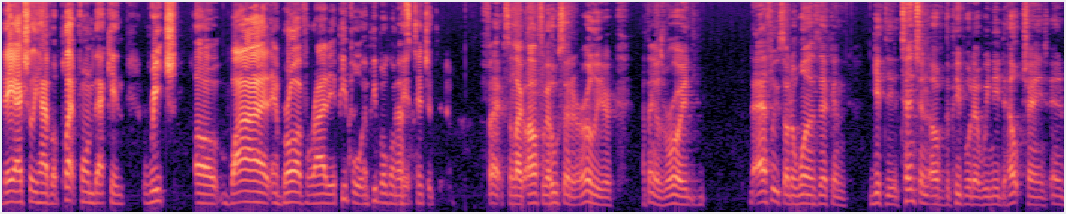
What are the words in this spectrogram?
they actually have a platform that can reach a wide and broad variety of people and people are going to pay attention to them Facts. And like I forgot who said it earlier. I think it was Roy. The athletes are the ones that can get the attention of the people that we need to help change and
